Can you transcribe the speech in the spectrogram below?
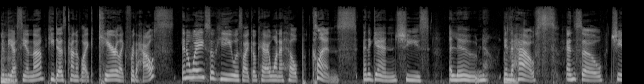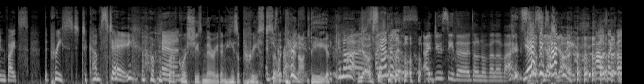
in the hacienda. He does kind of like care like for the house in a way. So he was like okay I want to help cleanse. And again she's alone in the house and so she invites the priest to come stay and But of course she's married and he's a priest, And so a it priest. cannot be. it cannot Yeah. scandalous I do see the telenovela vibes. Yes, Yes, yeah, exactly. I was like, oh,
